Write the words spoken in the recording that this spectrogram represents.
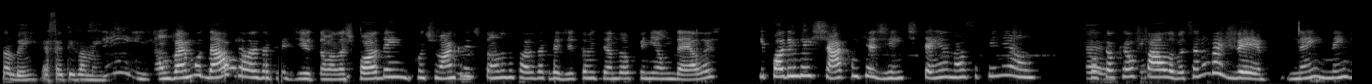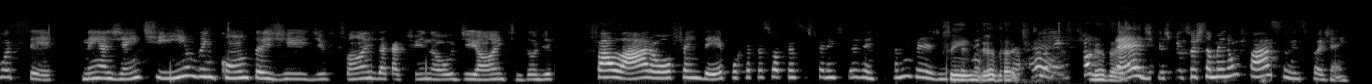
Também, efetivamente. Sim, não vai mudar o que elas acreditam. Elas podem continuar acreditando no que elas acreditam e tendo a opinião delas, e podem deixar com que a gente tenha a nossa opinião. Porque é, é o que eu falo, você não vai ver, nem, nem você, nem a gente indo em contas de, de fãs da Katrina, ou de antes, ou de falar ou ofender porque a pessoa pensa diferente da gente. Você não vê, a gente. Sim, verdade. É, a gente só verdade. pede que as pessoas também não façam isso com a gente.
